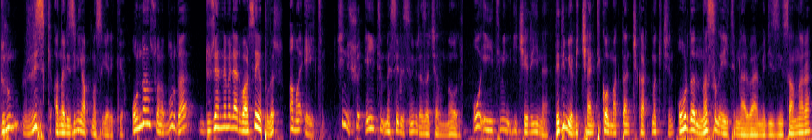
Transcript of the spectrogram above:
durum risk analizini yapması gerekiyor. Ondan sonra burada düzenlemeler varsa yapılır ama eğitim. Şimdi şu eğitim meselesini biraz açalım ne olur. O eğitimin içeriği ne? Dedim ya bir çentik olmaktan çıkartmak için orada nasıl eğitimler vermeliyiz insanlara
